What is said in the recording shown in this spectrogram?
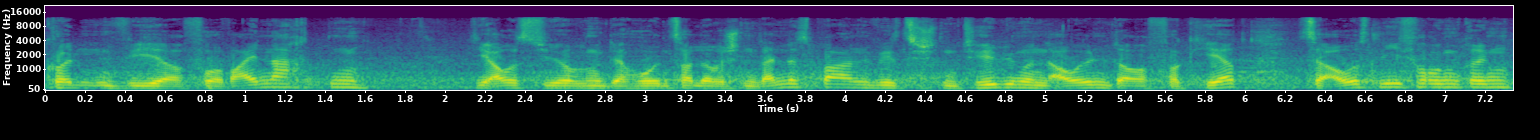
konnten wir vor Weihnachten die Ausführung der Hohenzollerischen Landesbahn, wie zwischen Tübingen und Aulendorf verkehrt, zur Auslieferung bringen.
